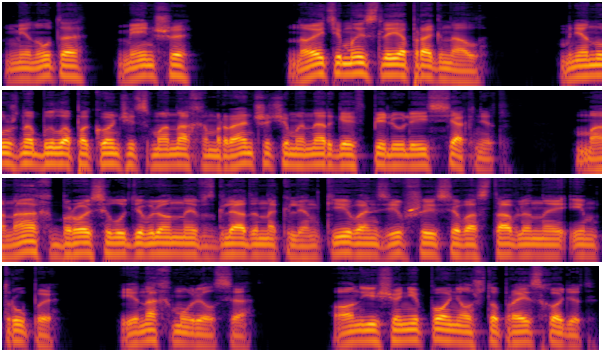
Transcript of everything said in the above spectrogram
Минута? Меньше? Но эти мысли я прогнал. Мне нужно было покончить с монахом раньше, чем энергия в пилюле иссякнет. Монах бросил удивленные взгляды на клинки, вонзившиеся в оставленные им трупы, и нахмурился. Он еще не понял, что происходит.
